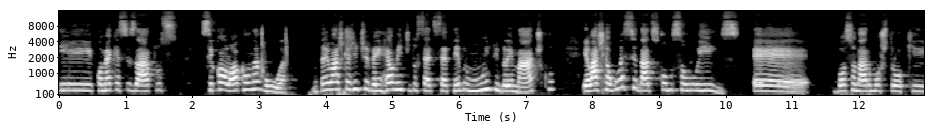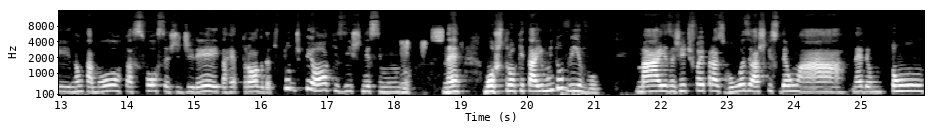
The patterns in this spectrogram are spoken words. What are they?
e como é que esses atos se colocam na rua. Então, eu acho que a gente vem realmente do 7 de setembro muito emblemático, eu acho que em algumas cidades como São Luís, é, Bolsonaro mostrou que não está morto, as forças de direita, retrógradas, tudo de pior que existe nesse mundo, né? Mostrou que está aí muito vivo. Mas a gente foi para as ruas, eu acho que isso deu um ar, né? Deu um tom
